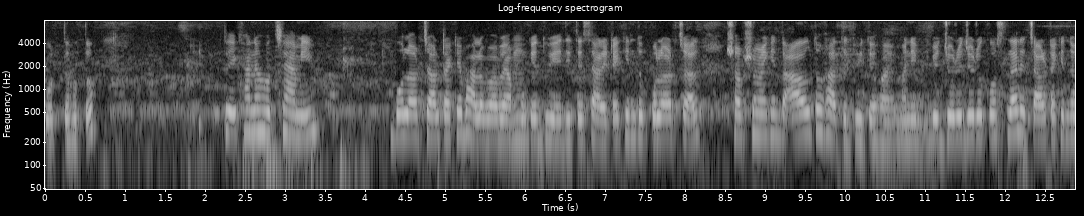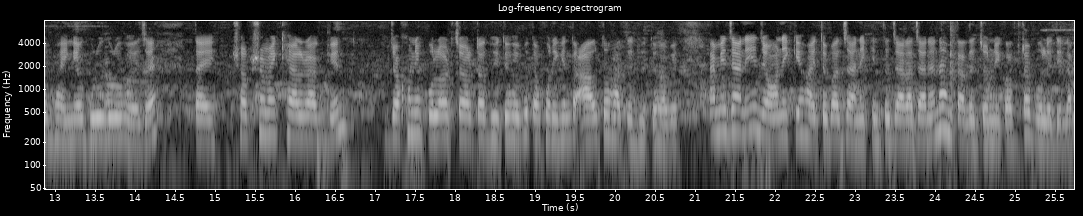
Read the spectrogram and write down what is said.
করতে হতো। তো এখানে হচ্ছে আমি পোলাওর চালটাকে ভালোভাবে আম্মুকে ধুয়ে দিতেছে। আর এটা কিন্তু পোলাওর চাল সবসময় কিন্তু আলতো হাতে ধুইতে হয়। মানে জোরে জোরে কষলালে চালটা কিন্তু ভেঙে গুঁড়ো গুঁড়ো হয়ে যায়। তাই সবসময় খেয়াল রাখবেন, যখনই পোলাওর চালটা ধুইতে হইব তখনই কিন্তু আলতো হাতে ধুতে হবে। আমি জানি যে অনেকে হয়তো বা জানে, কিন্তু যারা জানে না, আমি তাদের জন্য এই কথাটা বলে দিলাম।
